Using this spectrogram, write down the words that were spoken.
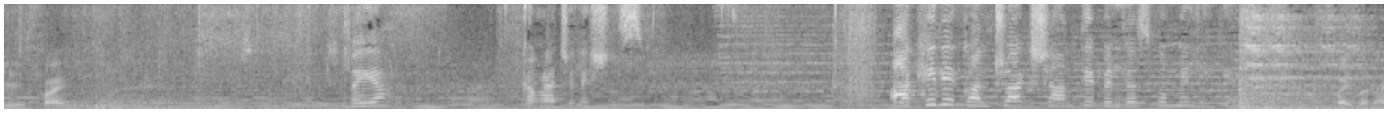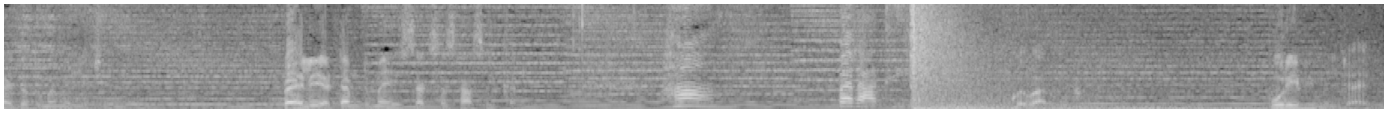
ये फ़ाइल भैया कंग्रेचुलेशंस आखिर ये कॉन्ट्रैक्ट शांति बिल्डर्स को मिल ही गया भाई बधाई तो तुम्हें मिलनी चाहिए पहली अटेम्प्ट में ही सक्सेस हासिल कर ली। हाँ पर आधी। कोई बात नहीं। पूरी भी मिल जाएगी।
